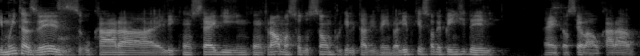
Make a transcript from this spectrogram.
E muitas vezes o cara ele consegue encontrar uma solução porque ele está vivendo ali, porque só depende dele. Né? Então, sei lá, o cara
